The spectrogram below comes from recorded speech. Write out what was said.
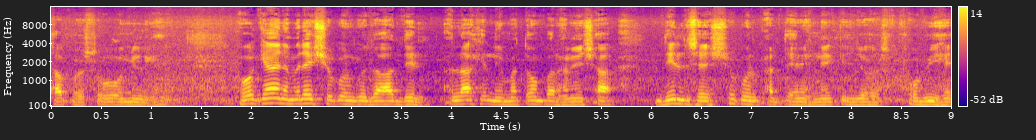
سب اس کو وہ مل گئے۔ وہ کیا ہے نا میرے شکر گزار دل۔ اللہ کی نعمتوں پر ہمیشہ دل سے شکر کرتے رہنے کی جو خوبی ہے،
